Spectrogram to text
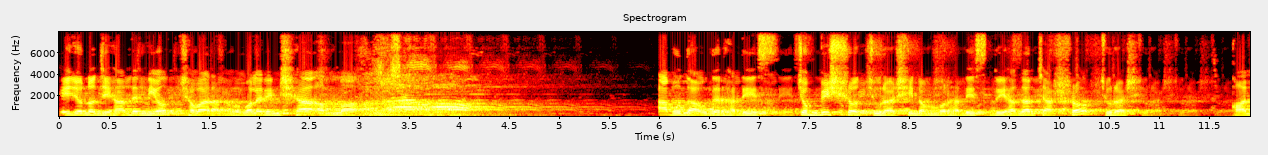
এই জন্য জিহাদের নিয়ত সবাই রাখব। বলেন ইনশা আল্লাহ আবু দাউদের হাদিস চব্বিশশো চুরাশি নম্বর হাদিস দুই হাজার চারশো চুরাশি قال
